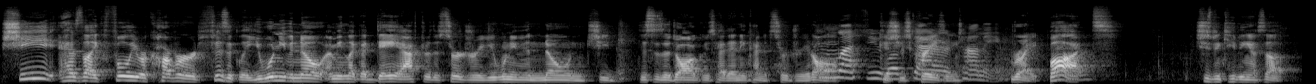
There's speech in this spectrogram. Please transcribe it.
She has like fully recovered physically. You wouldn't even know. I mean, like a day after the surgery, you wouldn't even known she. This is a dog who's had any kind of surgery at all. Unless you 'cause looked she's at crazy. her tummy. Right, but she's been keeping us up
